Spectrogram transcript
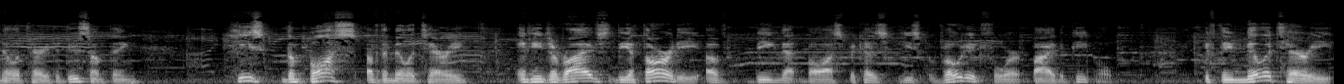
military to do something. He's the boss of the military, and he derives the authority of being that boss because he's voted for by the people. If the military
